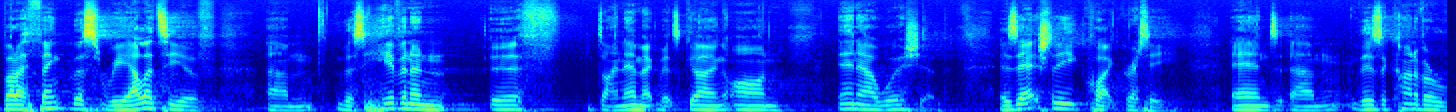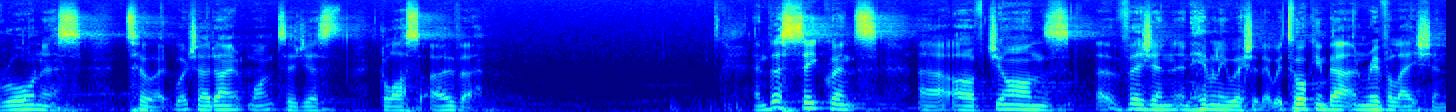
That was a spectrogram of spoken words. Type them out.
But I think this reality of um, this heaven and earth dynamic that's going on in our worship is actually quite gritty. And um, there's a kind of a rawness to it, which I don't want to just gloss over. And this sequence uh, of John's uh, vision in heavenly worship that we're talking about in Revelation,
